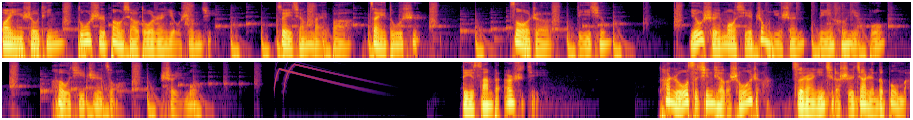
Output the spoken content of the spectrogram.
欢迎收听都市爆笑多人有声剧《最强奶爸在都市》，作者：迪秋，由水墨携众女神联合演播，后期制作：水墨。第三百二十集，他如此轻佻的说着，自然引起了石家人的不满，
